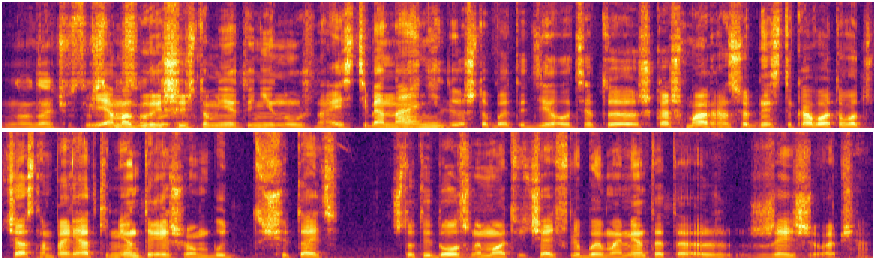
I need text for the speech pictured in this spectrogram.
ну, да, чувствуешь я могу решить, что мне это не нужно. А если тебя наняли, чтобы это делать, это ж кошмар. Особенно если ты кого-то вот в частном порядке менторишь, он будет считать, что ты должен ему отвечать в любой момент, это жесть же вообще.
